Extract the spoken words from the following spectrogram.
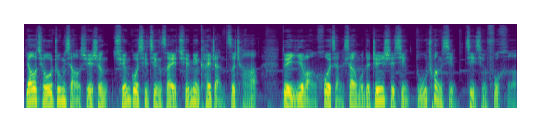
要求中小学生全国性竞赛全面开展自查，对以往获奖项目的真实性、独创性进行复核。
